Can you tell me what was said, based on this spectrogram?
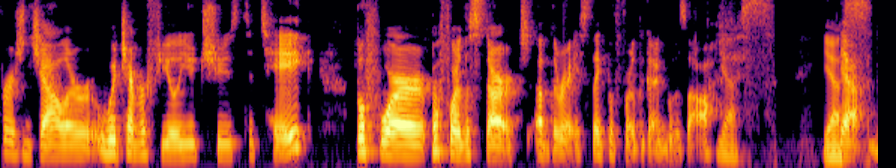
first gel or whichever fuel you choose to take before before the start of the race like before the gun goes off. Yes Yes. Yeah.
